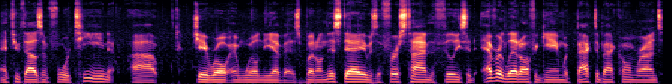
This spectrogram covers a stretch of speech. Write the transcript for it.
and 2014 uh, J. Roll and Wil Nieves. But on this day, it was the first time the Phillies had ever led off a game with back-to-back home runs.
